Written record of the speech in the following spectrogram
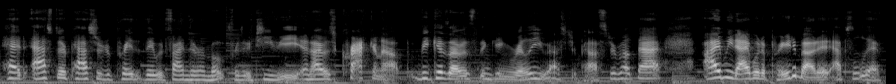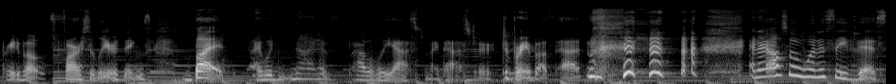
had asked their pastor to pray that they would find the remote for their TV, and I was cracking up because I was thinking, really, you asked your pastor about that? I mean, I would have prayed about it. Absolutely, I've prayed about far sillier things, but I would not have probably asked my pastor to pray about that. and I also want to say this.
